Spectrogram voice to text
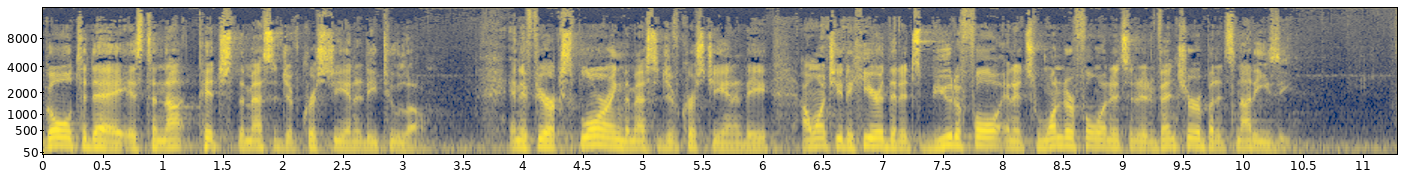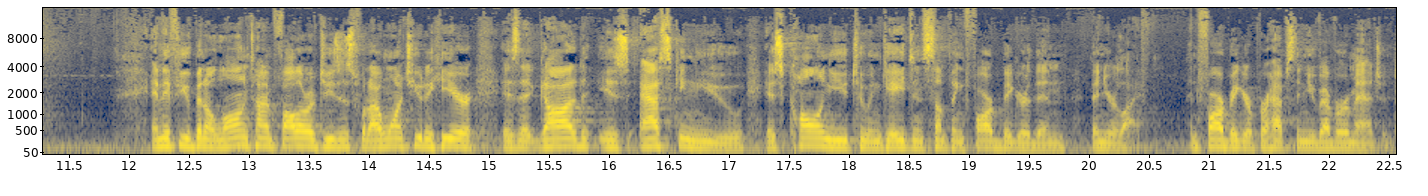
goal today is to not pitch the message of Christianity too low. And if you're exploring the message of Christianity, I want you to hear that it's beautiful and it's wonderful and it's an adventure, but it's not easy. And if you've been a long-time follower of Jesus, what I want you to hear is that God is asking you, is calling you to engage in something far bigger than, than your life, and far bigger perhaps than you've ever imagined.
